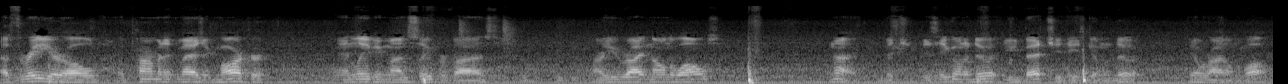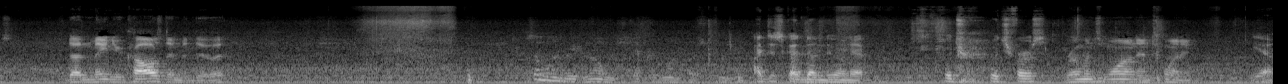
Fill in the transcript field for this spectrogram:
a three year old a permanent magic marker and leave him unsupervised. Are you writing on the walls? No. But is he going to do it? You bet you he's going to do it. He'll write on the walls. Doesn't mean you caused him to do it. Someone read Romans chapter 1, verse 20. I just got done doing that. Which, which verse? Romans 1 and 20. Yeah.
